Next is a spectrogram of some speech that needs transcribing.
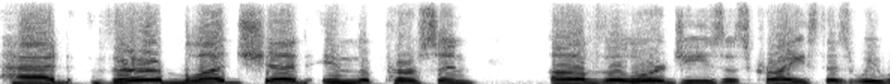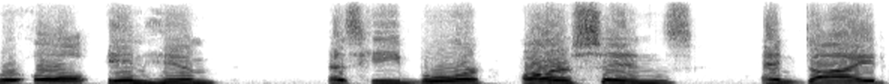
had their blood shed in the person of the Lord Jesus Christ as we were all in him as he bore our sins and died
